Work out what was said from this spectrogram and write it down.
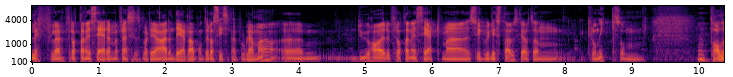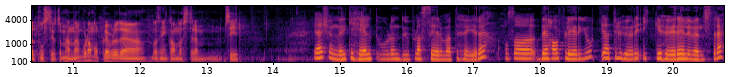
lefle, fraternisere med Fremskrittspartiet er en del av en måte, rasismeproblemet. Um, du har fraternisert med Sylvi Listhaug, skrevet en kronikk som taler positivt om henne. Hvordan opplever du det Nasin Østrem sier? Jeg skjønner ikke helt hvordan du plasserer meg til høyre. Altså, det har flere gjort. Jeg tilhører ikke høyre eller venstre.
